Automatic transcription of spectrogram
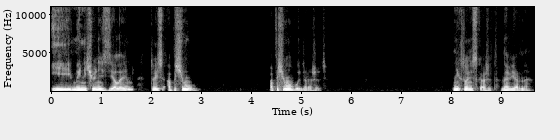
и мы ничего не сделаем. То есть, а почему? А почему будет дорожать? Никто не скажет, наверное.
